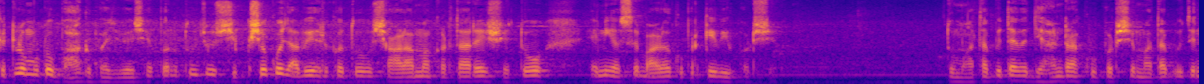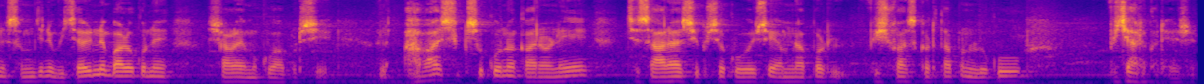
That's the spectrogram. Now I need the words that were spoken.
કેટલો મોટો ભાગ ભજવે છે? પરંતુ જો શિક્ષકો જ આવી હરકતો શાળામાં કરતા રહેશે, તો એની અસર બાળકો પર કેવી પડશે? તો માતા પિતાએ ધ્યાન રાખવું પડશે માતા પિતાને સમજીને વિચારીને બાળકોને શાળાએ મૂકવા પડશે. અને આવા શિક્ષકોના કારણે જે સારા શિક્ષકો હોય છે, એમના પર વિશ્વાસ કરતાં પણ લોકો વિચાર કરે છે.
